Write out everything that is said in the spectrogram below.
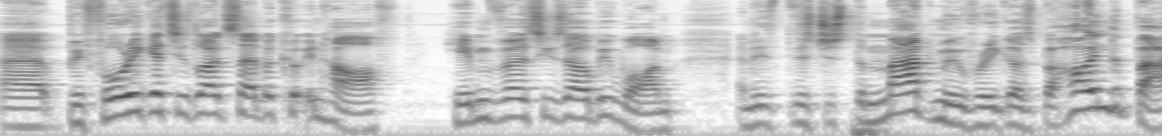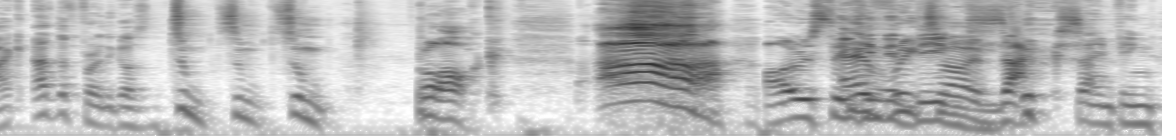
uh, before he gets his lightsaber cut in half. Him versus Obi Wan, and it, there's just the mad move where he goes behind the back, at the front. He goes zum zum zum, block. Ah! I was thinking Every of the time. exact same thing,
